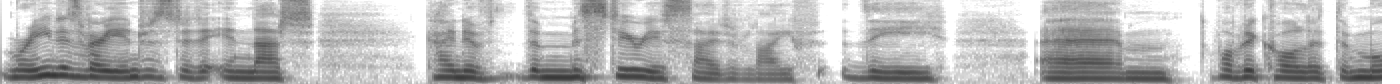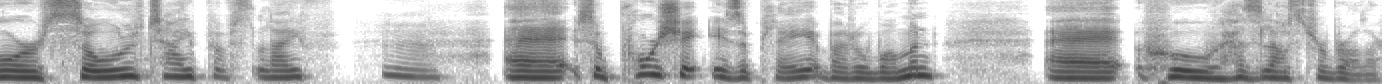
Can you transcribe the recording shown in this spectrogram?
Marina is very interested in that kind of the mysterious side of life, the um, what would we call it, the more soul type of life. Mm. Uh, so Portia is a play about a woman uh, who has lost her brother.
